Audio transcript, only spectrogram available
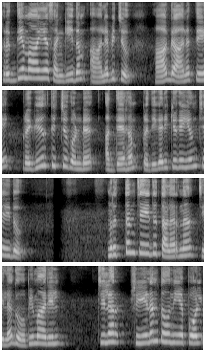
ഹൃദ്യമായ സംഗീതം ആലപിച്ചു. ആ ഗാനത്തെ പ്രകീർത്തിച്ചുകൊണ്ട് അദ്ദേഹം പ്രതികരിക്കുകയും ചെയ്തു. നൃത്തം ചെയ്ത് തളർന്ന ചില ഗോപിമാരിൽ ചിലർ ക്ഷീണം തോന്നിയപ്പോൾ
